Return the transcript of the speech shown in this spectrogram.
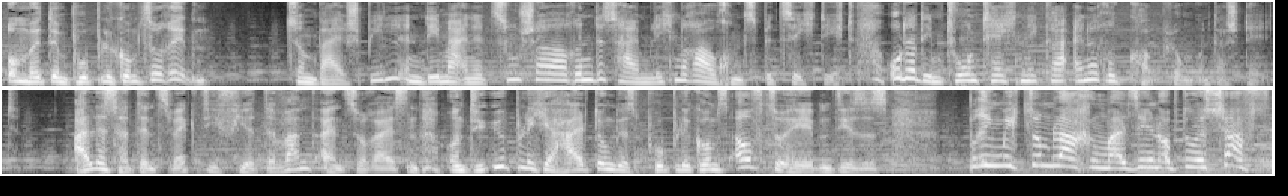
um mit dem Publikum zu reden. Zum Beispiel, indem er eine Zuschauerin des heimlichen Rauchens bezichtigt oder dem Tontechniker eine Rückkopplung unterstellt. Alles hat den Zweck, die vierte Wand einzureißen und die übliche Haltung des Publikums aufzuheben. Dieses Bring mich zum Lachen, mal sehen, ob du es schaffst.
